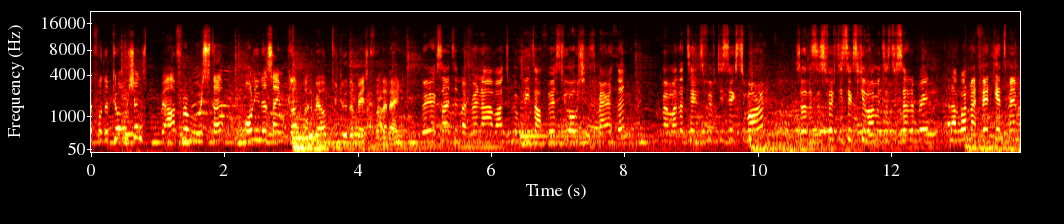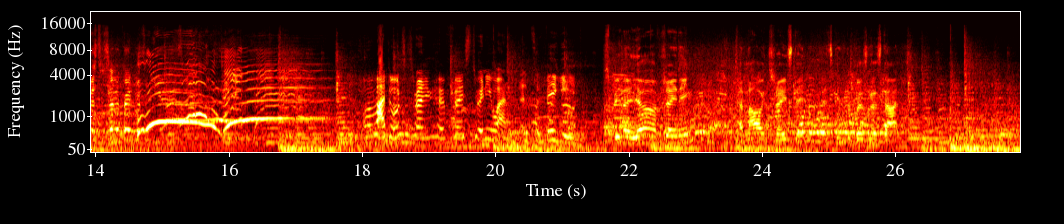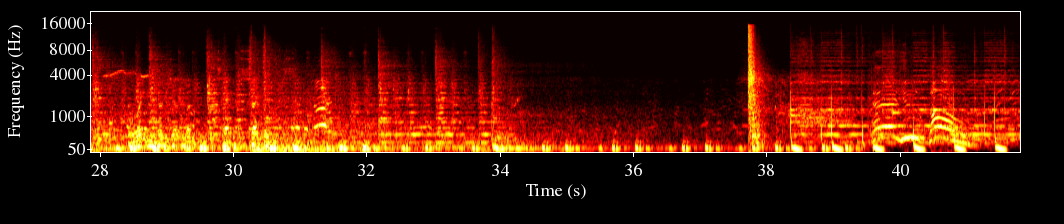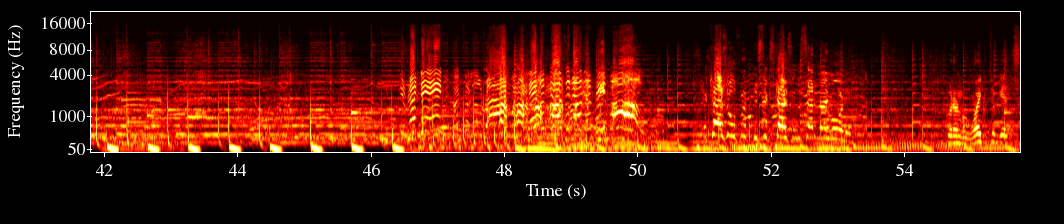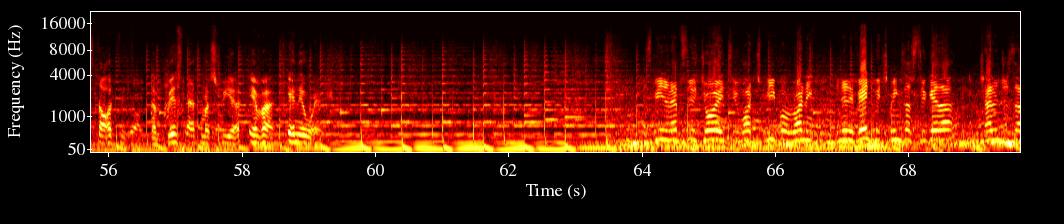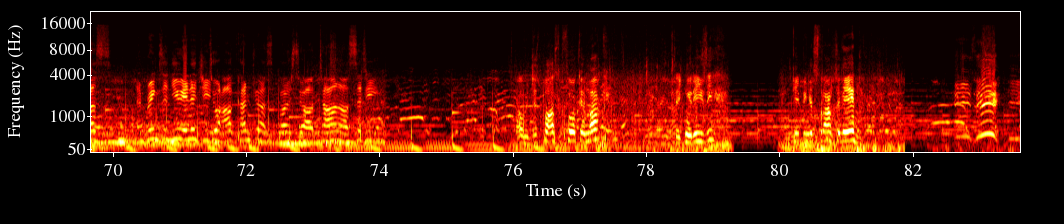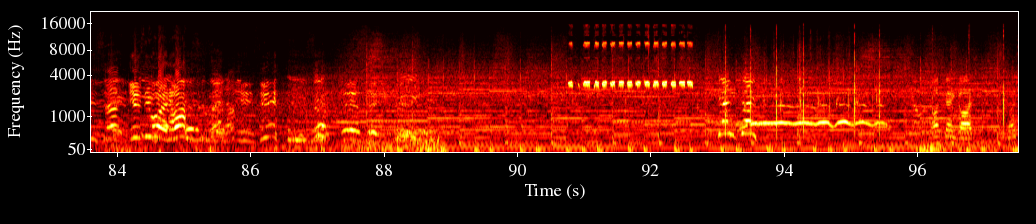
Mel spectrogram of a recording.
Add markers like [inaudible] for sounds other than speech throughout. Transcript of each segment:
here for the two oceans. We are from Worcester, all in the same club, and we hope to do the best for the day. Very excited. My friend and I are about to complete our first two oceans marathon. My mother turns 56 tomorrow, so this is 56 kilometers to celebrate, and I've got my Fat Cats members to celebrate with me. Well, my daughter's running her first 21. It's a biggie. It's been a year of training and now it's race day. Let's get the business done. Ladies and gentlemen, 10 seconds. There you go! Running! Going for a little run with 11,000 other people! A casual 56 k's on the Saturday morning. couldn't wait to get started. The best atmosphere ever, anywhere. Been an absolute joy to watch people running in an event which brings us together, challenges us, and brings a new energy to our country, I suppose, to our town, our city. Oh, we just passed the fork and mark. Taking it easy. Keeping it strong to the end. Easy! Easy! Easy one, huh? Easy! Easy!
